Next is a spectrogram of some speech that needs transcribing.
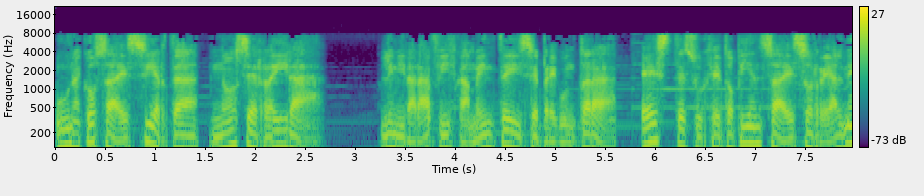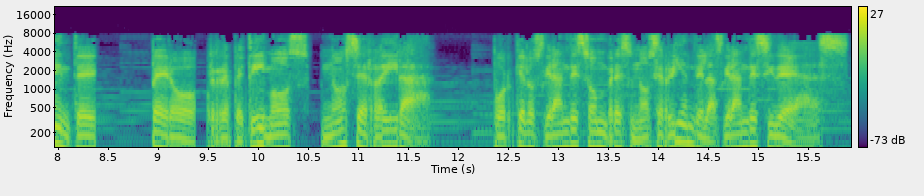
Una cosa es cierta, no se reirá. Le mirará fijamente y se preguntará, ¿este sujeto piensa eso realmente? Pero, repetimos, no se reirá. Porque los grandes hombres no se ríen de las grandes ideas.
